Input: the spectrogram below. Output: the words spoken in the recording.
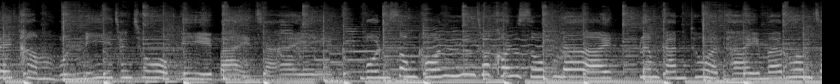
ได้ทำบุญนี้ช่างโชคดีบายใจ บุญส่งผลทุกคนสุขได้ มาร่วมใจ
